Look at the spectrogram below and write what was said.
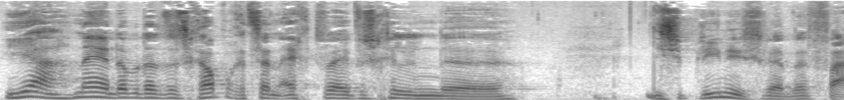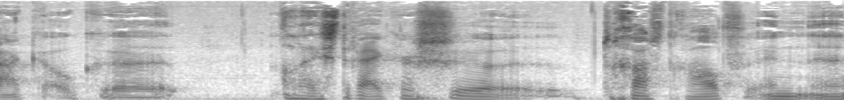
Ja, nee, dat, dat is grappig. Het zijn echt twee verschillende disciplines. We hebben vaak ook eh, allerlei strijkers eh, te gast gehad. En eh,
